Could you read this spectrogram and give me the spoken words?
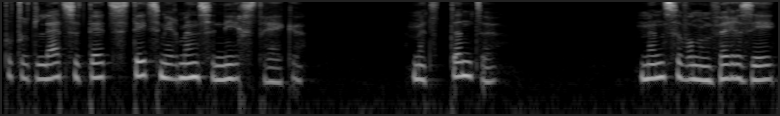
dat er de laatste tijd steeds meer mensen neerstrijken. Met tenten. Mensen van een verre zee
